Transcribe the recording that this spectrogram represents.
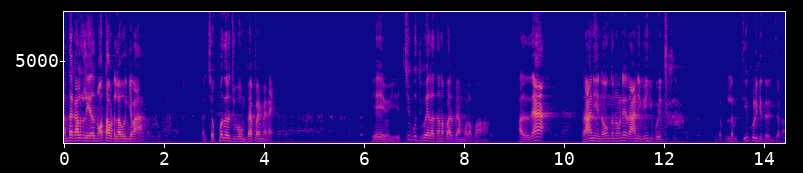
அந்த காலத்தில் ஏதோ நோத்தா விட்ட லவ் இங்கே அது செப்ப தெரிச்சு போகும் பேப்பை மேனே ஏய் எச்சி புத்தி பயில தானே பார்ப்பேன் போலப்பா. அதுதான் ராணியை நோங்கினோடனே ராணி வீங்கி போயிடுச்சு அந்த பிள்ளை தீக்குளிக்க தெரிஞ்சடா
